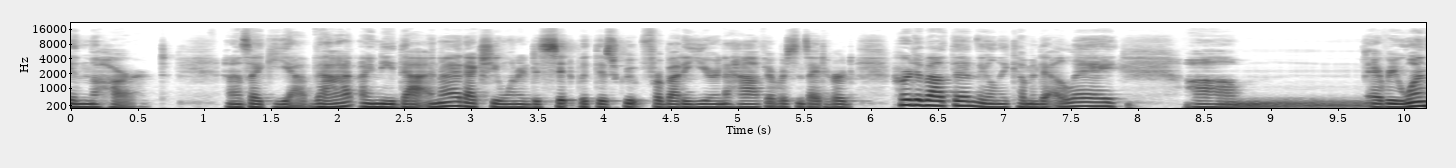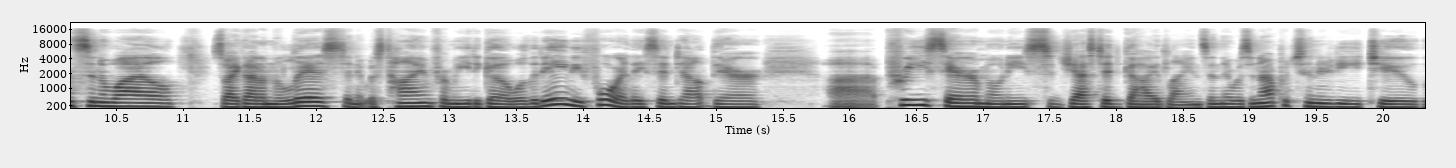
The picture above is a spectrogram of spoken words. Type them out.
in the heart. And I was like, yeah, that I need that. And I had actually wanted to sit with this group for about a year and a half ever since I'd heard heard about them. They only come into LA um, every once in a while. So I got on the list and it was time for me to go. Well, the day before they sent out their uh, pre ceremony suggested guidelines, and there was an opportunity to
